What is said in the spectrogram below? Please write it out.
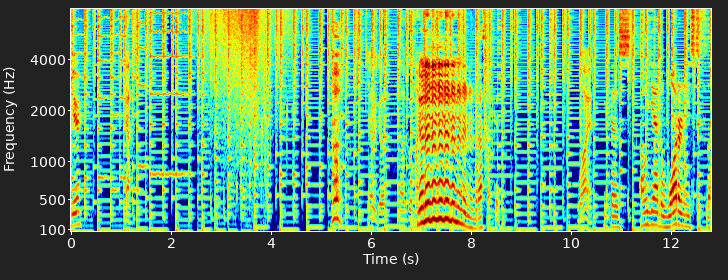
Here. Yeah. no, There we go. Now go mine. no, no, no, no, no, no, no, no, no. That's not good. Why? Because oh yeah, the water needs to flow.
